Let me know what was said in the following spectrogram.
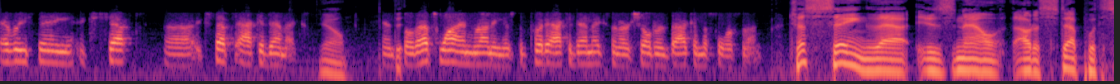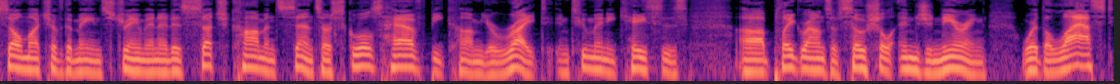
everything except uh, except academics. Yeah. And so that's why I'm running is to put academics and our children back in the forefront. Just saying that is now out of step with so much of the mainstream, and it is such common sense. Our schools have become, you're right, in too many cases, uh, playgrounds of social engineering where the last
